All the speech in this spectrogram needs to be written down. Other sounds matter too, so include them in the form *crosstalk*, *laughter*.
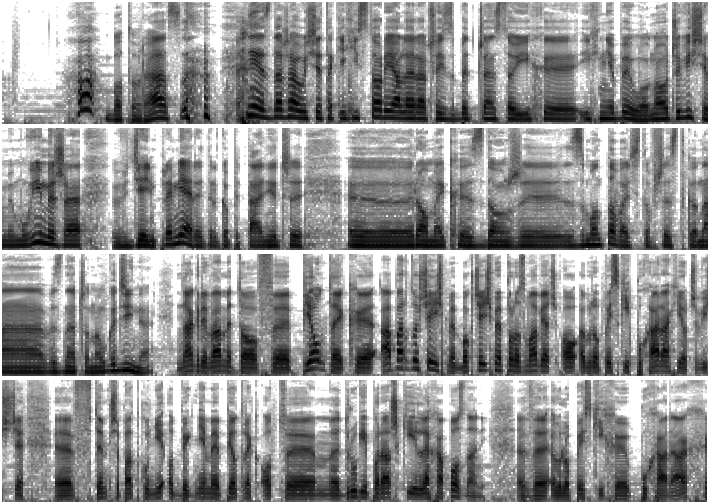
Ha, bo to raz. *laughs* nie, zdarzały się takie historie, ale raczej zbyt często ich, y, ich nie było. No oczywiście my mówimy, że w dzień premiery, tylko pytanie, czy yy, Romek zdąży zmontować to wszystko na wyznaczoną godzinę. Nagrywamy to w piątek, a bardzo chcieliśmy, bo chcieliśmy porozmawiać o europejskich pucharach i oczywiście e, w tym przypadku nie odbiegniemy Piotrek od drugiej porażki Lecha Poznań w europejskich pucharach.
